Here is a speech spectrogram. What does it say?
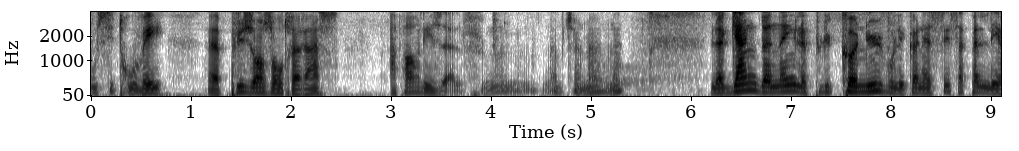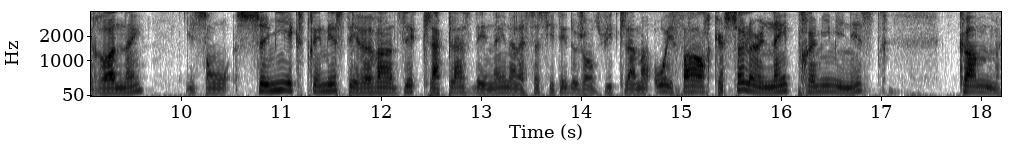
aussi trouver euh, plusieurs autres races, à part les elfes, hmm, habituellement. hein. Le gang de nains le plus connu, vous les connaissez, s'appelle les Ronins. Ils sont semi-extrémistes et revendiquent la place des nains dans la société d'aujourd'hui, clamant haut et fort que seul un nain premier ministre, comme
